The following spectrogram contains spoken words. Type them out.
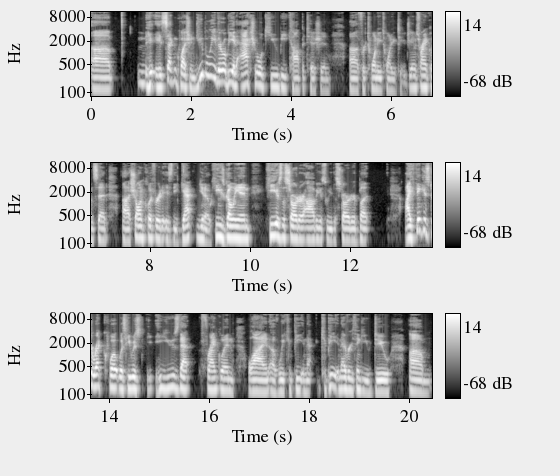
Uh, his second question: Do you believe there will be an actual QB competition uh, for 2022? James Franklin said uh, Sean Clifford is the gap. You know he's going in. He is the starter, obviously the starter, but I think his direct quote was he was he used that Franklin line of "We compete in compete in everything you do." Um,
